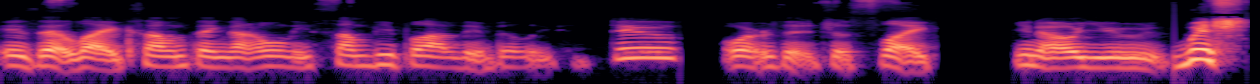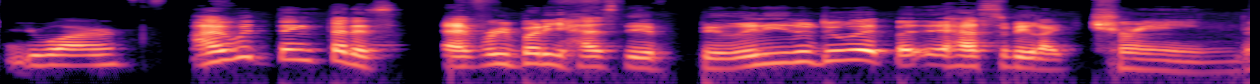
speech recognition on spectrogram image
Is it like something that only some people have the ability to do, or is it just like you know you wish you are? I would think that it's everybody has the ability to do it, but it has to be, like, trained.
